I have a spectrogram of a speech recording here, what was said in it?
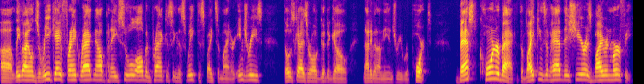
Uh, Levi Onwuzurike, Frank Ragnow, Penei Sewell all been practicing this week despite some minor injuries. Those guys are all good to go, not even on the injury report. Best cornerback the Vikings have had this year is Byron Murphy.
